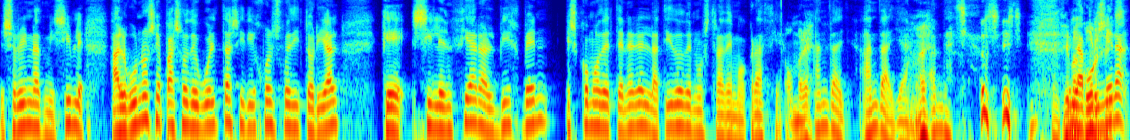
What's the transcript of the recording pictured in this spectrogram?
eso era inadmisible. Alguno se pasó de vueltas y dijo en su editorial que silenciar al Big Ben es como detener el latido de nuestra democracia. Hombre. Anda, anda ya, Hombre. anda ya. sí, sí. Encima la cursis. primera,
